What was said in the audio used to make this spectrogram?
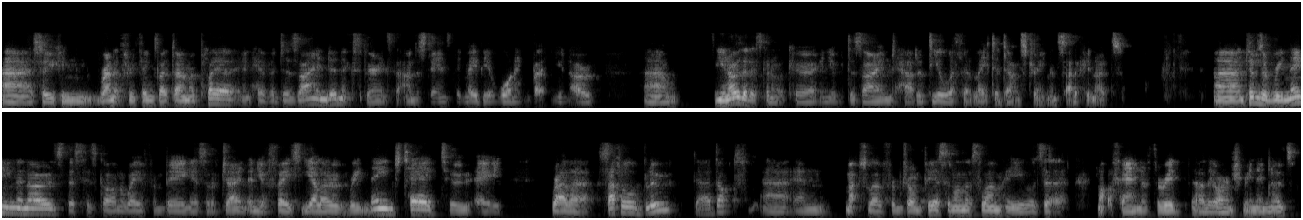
Uh, so you can run it through things like Dynamo Player and have a designed-in experience that understands there may be a warning, but you know, um, you know that it's going to occur, and you've designed how to deal with it later downstream inside of your nodes. Uh, in terms of renaming the nodes, this has gone away from being a sort of giant in-your-face yellow renamed tag to a rather subtle blue uh, dot. Uh, and much love from John Pierson on this one. He was uh, not a fan of the red, the orange rename nodes.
